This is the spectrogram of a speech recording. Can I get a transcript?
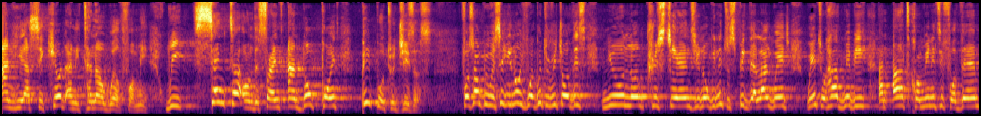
and he has secured an eternal wealth for me. We center on the signs and don't point people to Jesus. For some people, say, you know, if we're going to reach all these new non Christians, you know, we need to speak their language. We need to have maybe an art community for them.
